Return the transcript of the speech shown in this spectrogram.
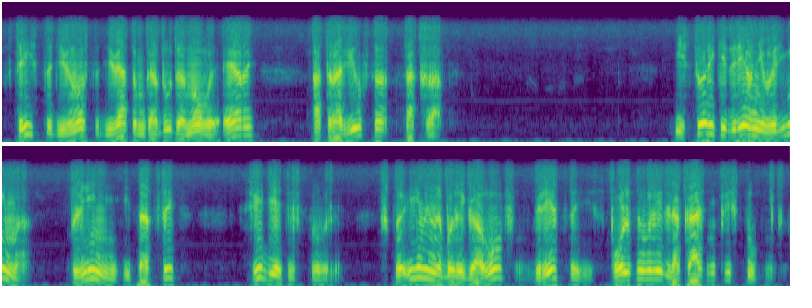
в 399 году до новой эры отравился Сократ. Историки Древнего Рима, Плиний и Тацит свидетельствовали, что именно болиголов в Греции использовали для казни преступников,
